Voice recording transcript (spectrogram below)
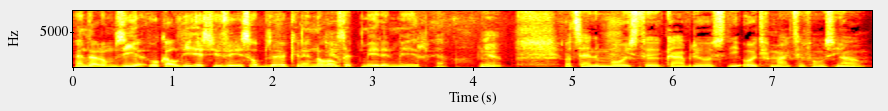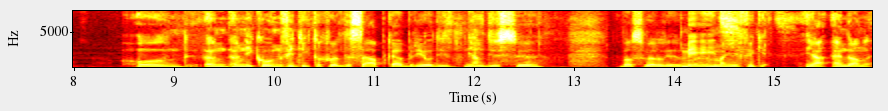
En daarom zie je ook al die SUV's opduiken. Hè. Nog ja. altijd meer en meer. Ja. Ja. Wat zijn de mooiste cabrio's die ooit gemaakt zijn volgens jou? Oh, een, een icoon vind ik toch wel de Saab cabrio. Die, die ja. dus... Uh, was wel magnifiek. Ja, en dan uh,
